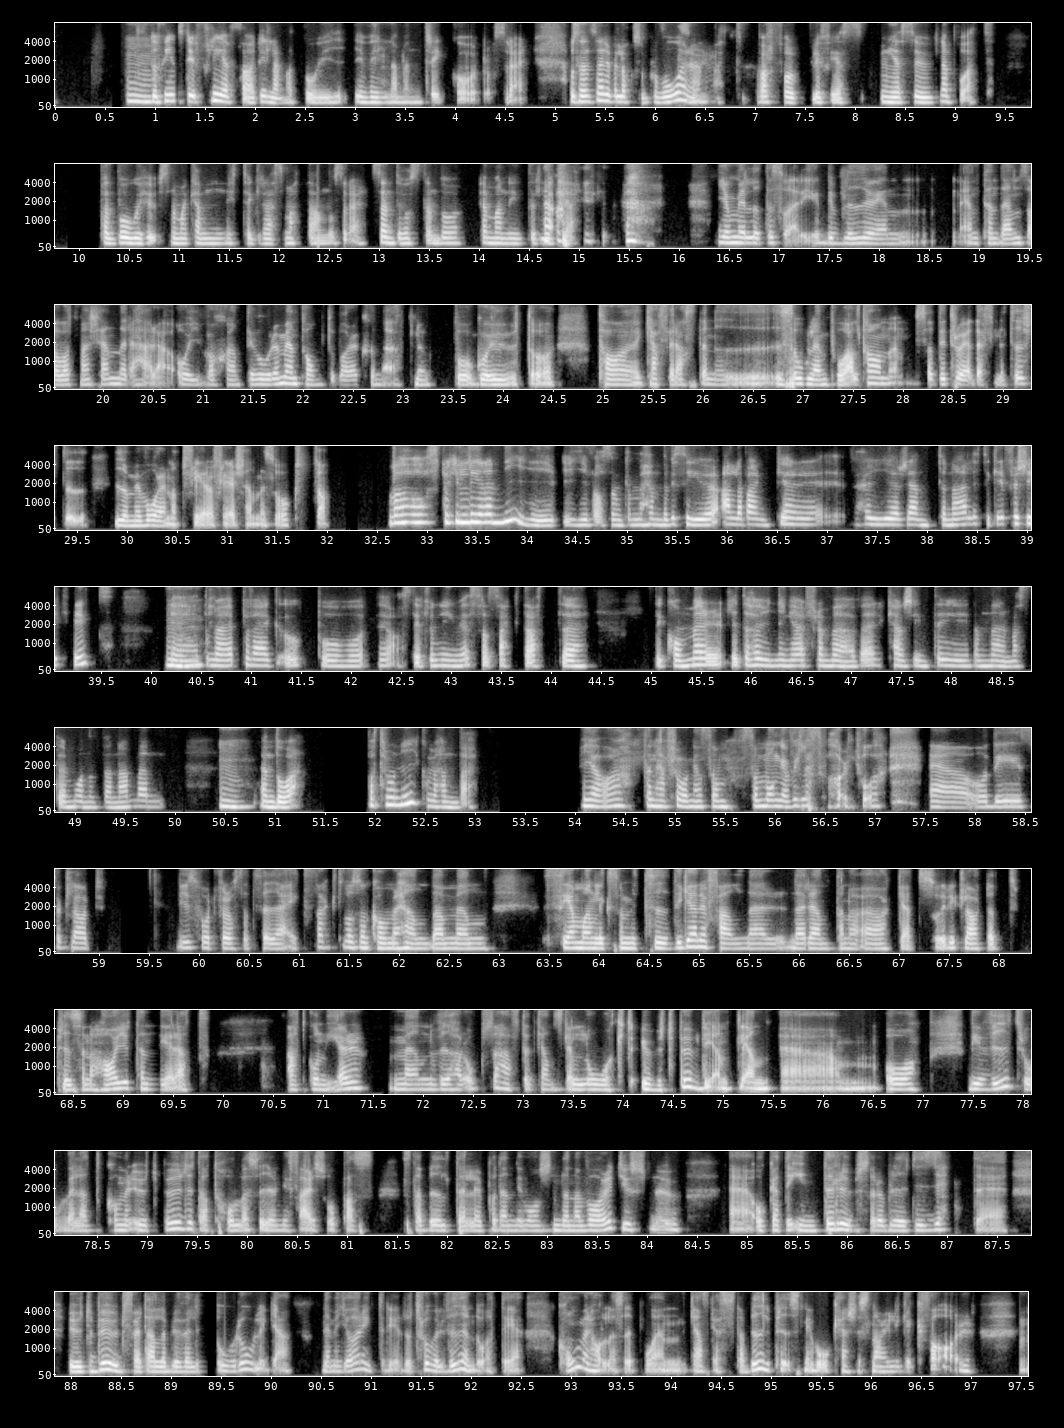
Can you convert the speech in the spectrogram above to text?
mm. då finns det ju fler fördelar med att bo i, i villa med en trädgård och sådär. Och sen så är det väl också på våren att vart folk blir fes, mer sugna på att på att bo i hus när man kan nyttja gräsmattan och sådär. Sen till hösten då är man inte lika. ja men lite så är det ju. Det blir ju en, en tendens av att man känner det här, oj vad skönt det vore med en tomt och bara kunna öppna upp och gå ut och ta kafferasten i, i solen på altanen. Så det tror jag definitivt i, i och med våren att fler och fler känner så också. Vad spekulerar ni i, i vad som kommer hända? Vi ser ju alla banker höjer räntorna lite försiktigt. Eh, mm. De är på väg upp och ja, Stefan Ingves har sagt att eh, det kommer lite höjningar framöver, kanske inte i de närmaste månaderna, men mm. ändå. Vad tror ni kommer hända? Ja, den här frågan som, som många vill ha svar på. Eh, och det är såklart, det är svårt för oss att säga exakt vad som kommer hända, men ser man liksom i tidigare fall när, när räntan har ökat så är det klart att priserna har ju tenderat att gå ner. Men vi har också haft ett ganska lågt utbud egentligen. Um, och det vi tror väl att kommer utbudet att hålla sig ungefär så pass stabilt eller på den nivån som den har varit just nu uh, och att det inte rusar och blir ett jätteutbud för att alla blir väldigt oroliga. Nej, men gör inte det, då tror väl vi ändå att det kommer hålla sig på en ganska stabil prisnivå och kanske snarare ligga kvar.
